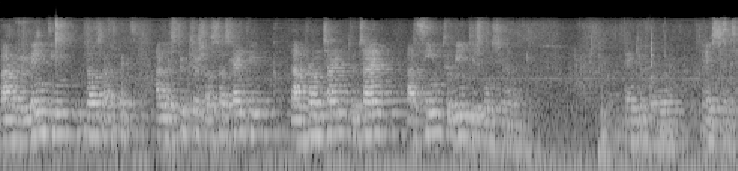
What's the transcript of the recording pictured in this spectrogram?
by reinventing those aspects and structures of society that from time to time are seen to be dysfunctional. Thank you for your patience.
